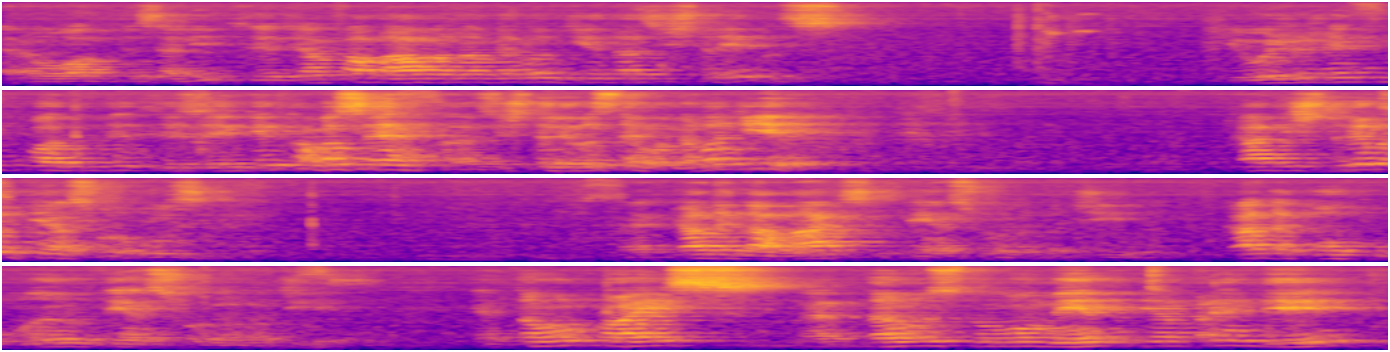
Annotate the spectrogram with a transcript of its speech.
eram órbitas elípticas, ele já falava na melodia das estrelas. E hoje a gente pode dizer que ele estava certo, as estrelas têm uma melodia. Cada estrela tem a sua música. Né? Cada galáxia tem a sua melodia. Cada corpo humano tem a sua melodia. Então nós estamos no momento de aprender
